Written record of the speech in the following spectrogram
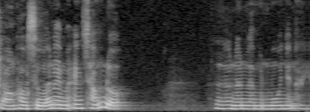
tròn hàu sữa này mà ăn sống được. Nên là mình mua như này.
